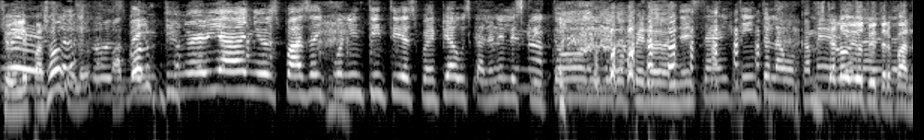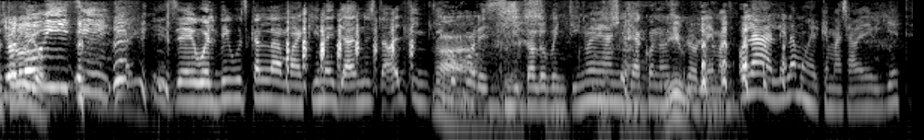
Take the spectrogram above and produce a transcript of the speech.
¿Qué hoy le pasó? Lo Los pagó. 29 años pasa y pone un tinto y después empieza a buscarlo en el escritorio y luego, pero ¿dónde está el tinto? La boca me Usted lo vio, Twitter Yo usted lo vio. vi, sí. Y se vuelve y busca en la máquina y ya no estaba el tintico, Ah. pobrecito. A los 29 años ya con los problemas. Hola, Ale, la mujer que más sabe de billetes.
